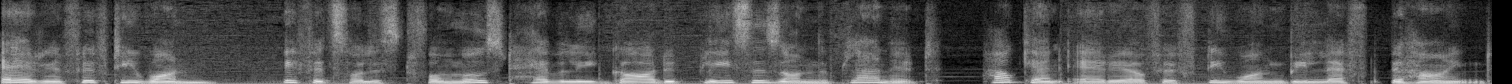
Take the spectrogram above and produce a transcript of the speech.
Area 51. If it's a list for most heavily guarded places on the planet, how can Area 51 be left behind?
